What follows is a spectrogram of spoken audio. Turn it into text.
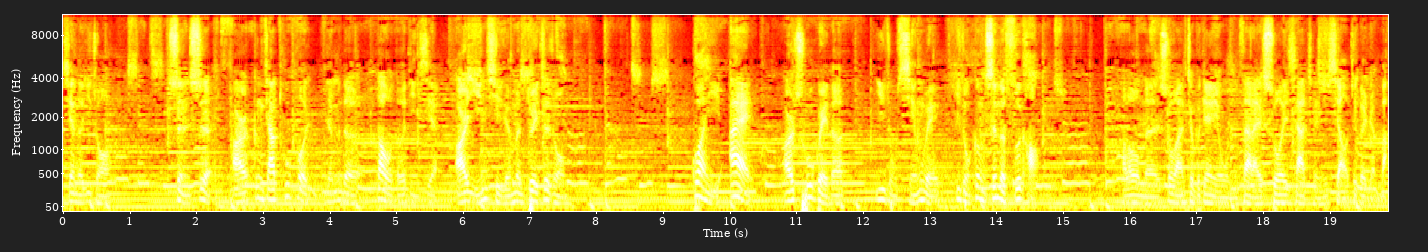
线的一种审视，而更加突破人们的道德底线，而引起人们对这种冠以爱。而出轨的一种行为，一种更深的思考。好了，我们说完这部电影，我们再来说一下陈晓这个人吧。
